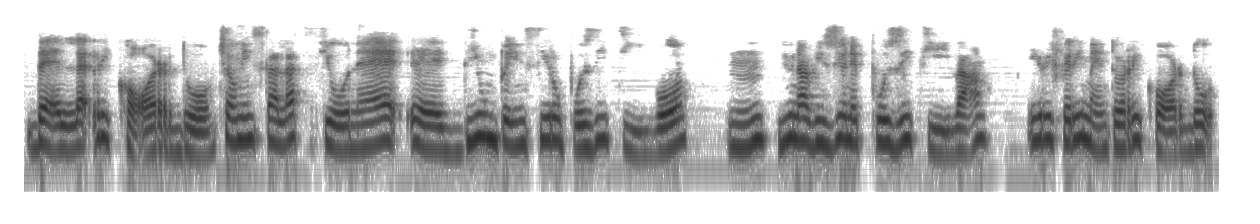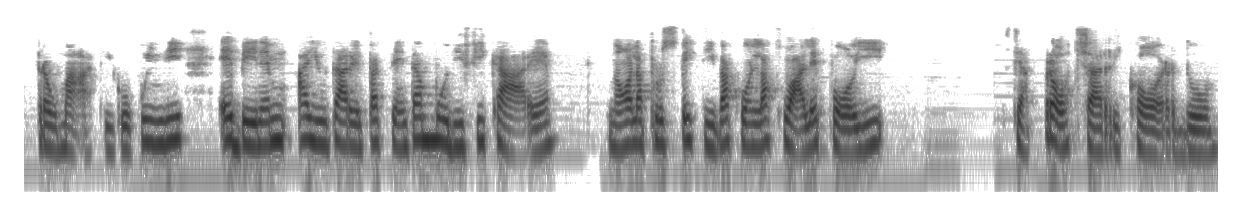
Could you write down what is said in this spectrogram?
del ricordo, c'è un'installazione eh, di un pensiero positivo, mh, mm, di una visione positiva in riferimento al ricordo traumatico. Quindi è bene aiutare il paziente a modificare no, la prospettiva con la quale poi si approccia al ricordo.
